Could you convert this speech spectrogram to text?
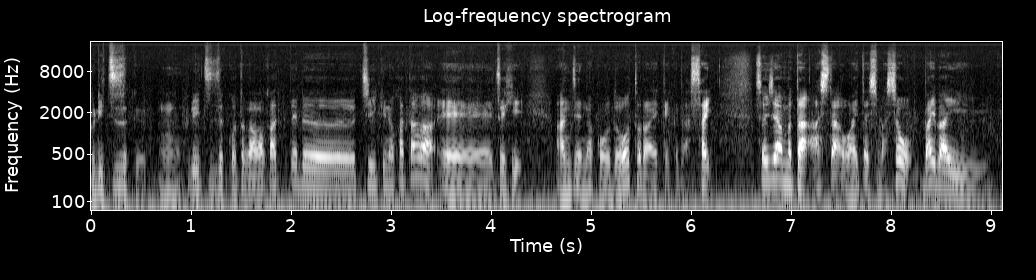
降り続く、うん、降り続くことが分かっている地域の方は、えー、ぜひ安全な行動を捉えてください。それじゃあまた明日お会いいたしましょう。バイバイ。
